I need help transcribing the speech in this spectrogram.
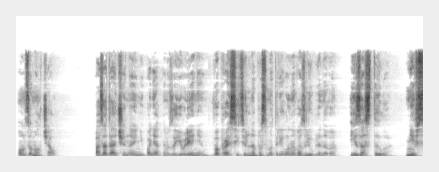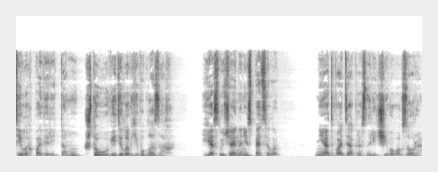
Он замолчал. Озадаченная непонятным заявлением, вопросительно посмотрела на возлюбленного и застыла, не в силах поверить тому, что увидела в его глазах. «Я случайно не спятила?» Не отводя красноречивого взора,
